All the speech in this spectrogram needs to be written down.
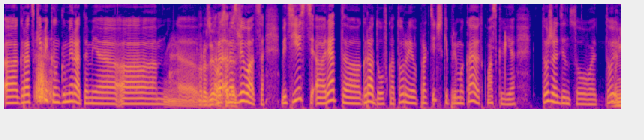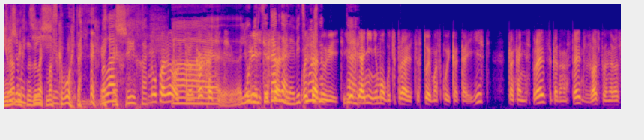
э, городскими конгломератами э, э, развиваться ра- дальше. развиваться. Ведь есть э, ряд э, городов, которые практически примыкают к Москве. Тоже Одинцово, то, ну, не те надо же их называть Мытищи, Москвой. да. Балашиха, Ну, пожалуйста, а, как хотите. Люберцы Увидите и так сами. далее. Ведь Вы можно- сами увидите. Да. Если они не могут справиться с той Москвой, какая есть, как они справятся, когда она станет в два с половиной раза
